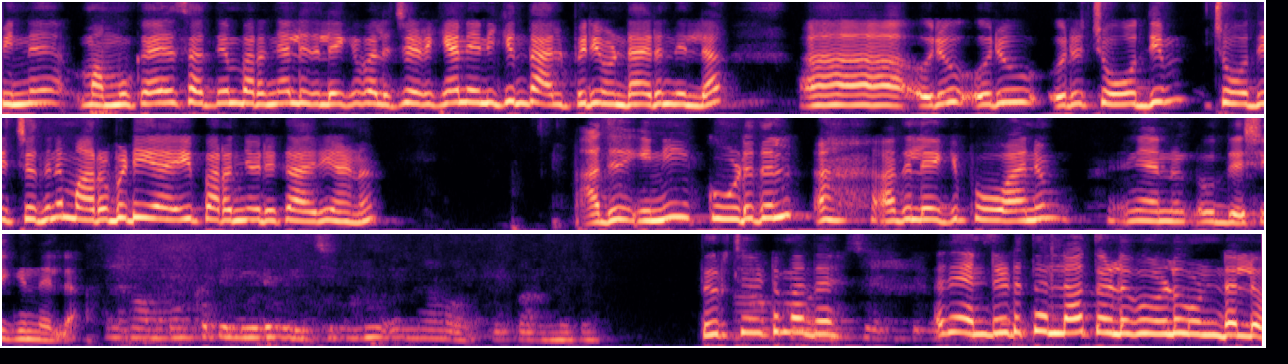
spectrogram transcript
പിന്നെ മമ്മൂക്കായ സത്യം പറഞ്ഞാൽ ഇതിലേക്ക് വലിച്ചഴിക്കാൻ എനിക്കും താല്പര്യം ഉണ്ടായിരുന്നില്ല. ഒരു ഒരു ഒരു ചോദ്യം ചോദിച്ചതിന് മറുപടിയായി പറഞ്ഞൊരു കാര്യമാണ്. അത് ഇനി കൂടുതൽ അതിലേക്ക് പോവാനും ഞാൻ ഉദ്ദേശിക്കുന്നില്ല. പിന്നീട് വിളിച്ചിരുന്നു എന്നാണോ പറഞ്ഞത്? തീർച്ചയായിട്ടും അതെ. അത് എന്റെ അടുത്ത് എല്ലാ തെളിവുകളും ഉണ്ടല്ലോ.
